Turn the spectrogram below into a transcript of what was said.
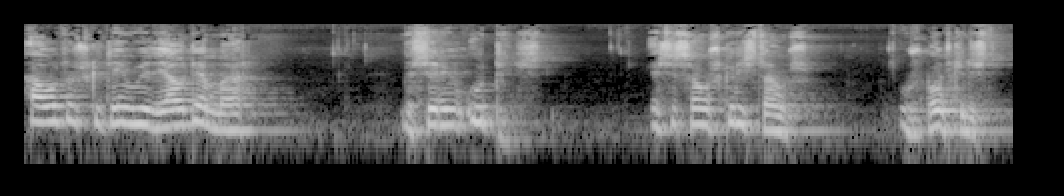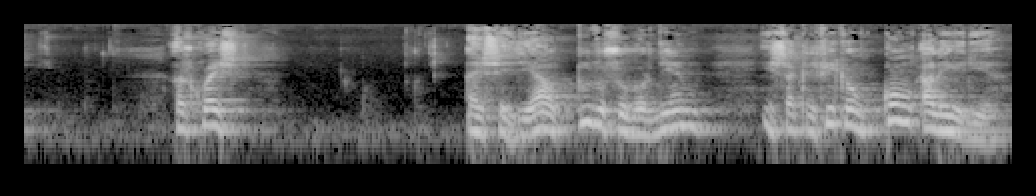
Há outros que têm o ideal de amar, de serem úteis. Esses são os cristãos, os bons cristãos, aos quais a esse ideal tudo subordinam e sacrificam com alegria.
